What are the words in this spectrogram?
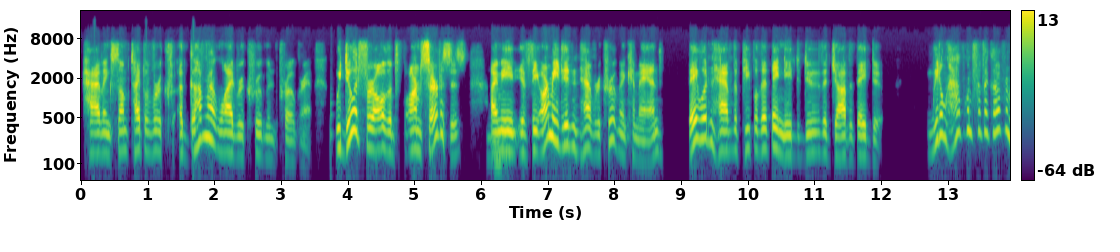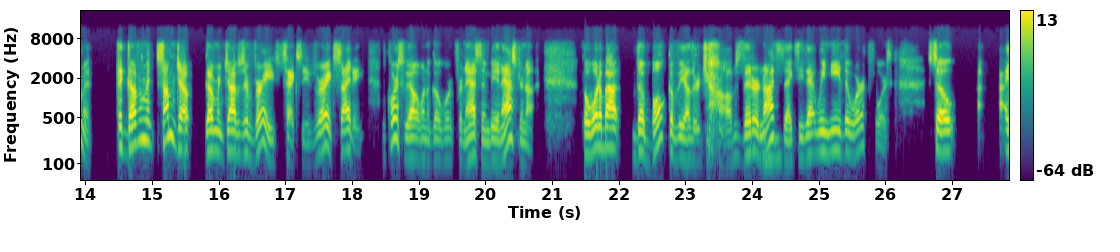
having some type of rec- a government-wide recruitment program we do it for all the armed services mm-hmm. i mean if the army didn't have recruitment command they wouldn't have the people that they need to do the job that they do we don't have one for the government the government, some jo- government jobs are very sexy, very exciting. Of course, we all want to go work for NASA and be an astronaut. But what about the bulk of the other jobs that are not mm-hmm. sexy that we need the workforce? So I,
